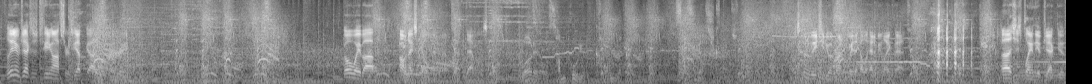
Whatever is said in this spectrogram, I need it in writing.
Completing objectives, defeating officers. Yep, got it. Great. Go away, Bob. Oh, nice kill. That, that one was good. Kunoichi doing running way the hell ahead of me like that? uh, she's playing the objective,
